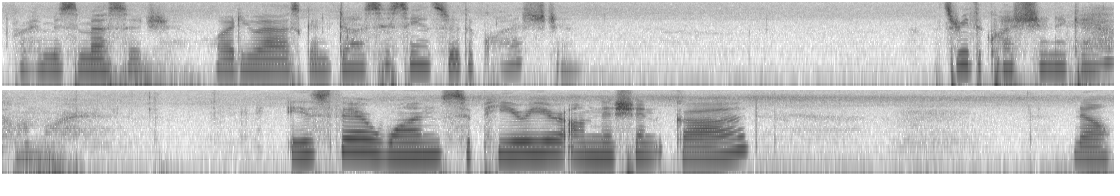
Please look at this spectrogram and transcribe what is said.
For him is the message. Why do you ask? And does this answer the question? Let's read the question again. One more. Is there one superior omniscient God? No.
